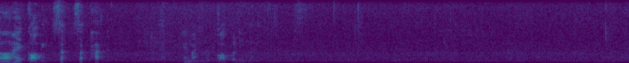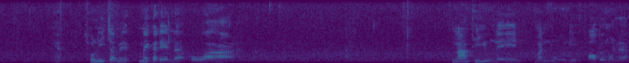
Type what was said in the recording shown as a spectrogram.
รอให้กรอบอีกสักสักพัก ให้มันกรอบกว่านี้หน่อยช่วงนี้จะไม่ไม่กระเด็นแล้ว เพราะว่า น้ำที่อยู่ในมันหมูนี่ออกไปหมดแล้ว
